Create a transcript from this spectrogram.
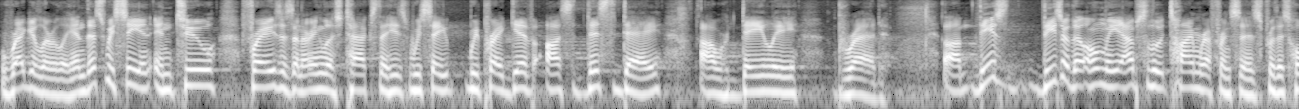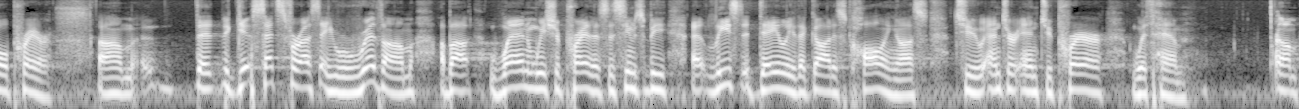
regularly. And this we see in, in two phrases in our English text that he's, we say, we pray, give us this day our daily bread. Um, these, these are the only absolute time references for this whole prayer. Um, that sets for us a rhythm about when we should pray this. It seems to be at least daily that God is calling us to enter into prayer with Him. Um,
